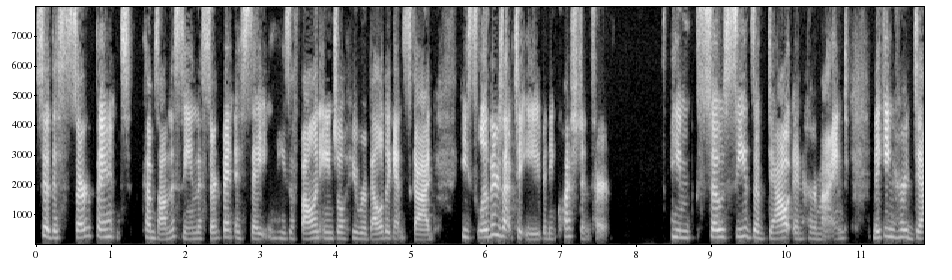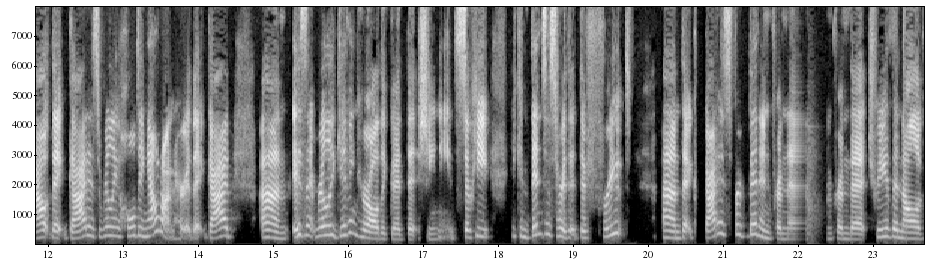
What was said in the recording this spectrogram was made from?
So the serpent comes on the scene. The serpent is Satan. He's a fallen angel who rebelled against God. He slithers up to Eve and he questions her. He sows seeds of doubt in her mind, making her doubt that God is really holding out on her, that God um, isn't really giving her all the good that she needs. So he he convinces her that the fruit um, that God has forbidden from them, from the tree of the knowledge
